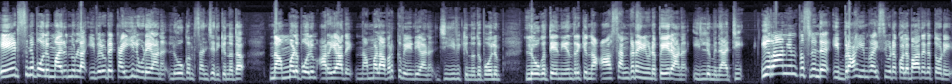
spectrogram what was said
എയ്ഡ്സിന് പോലും മരുന്നുള്ള ഇവരുടെ കയ്യിലൂടെയാണ് ലോകം സഞ്ചരിക്കുന്നത്. നമ്മൾ പോലും അറിയാതെ നമ്മൾ അവർക്ക് വേണ്ടിയാണ് ജീവിക്കുന്നത് പോലും. ലോകത്തെ നിയന്ത്രിക്കുന്ന ആ സംഘടനയുടെ പേരാണ് ഇല്ലുമിനാറ്റി. ഇറാനിയൻ പ്രസിഡന്റ് ഇബ്രാഹിം റൈസിയുടെ കൊലപാതകത്തോടെ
